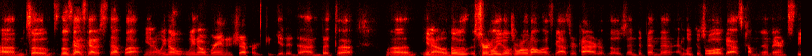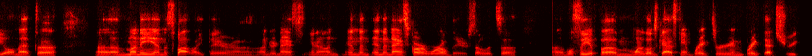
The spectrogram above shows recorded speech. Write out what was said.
Um, so those guys got to step up. You know, we know we know Brandon Sheppard could get it done, but uh, uh, you know, those surely those World of Outlaws guys are tired of those independent and Lucas Oil guys coming in there and stealing that uh, uh, money and the spotlight there uh, under NAS, you know, in, in, the in the NASCAR world there. So it's uh, uh, we'll see if um, one of those guys can't break through and break that streak.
